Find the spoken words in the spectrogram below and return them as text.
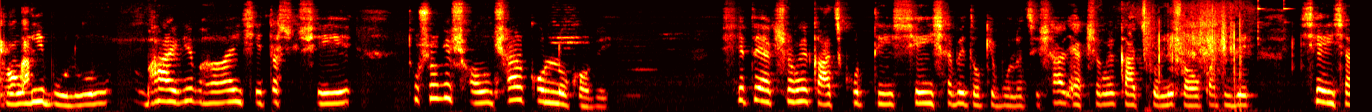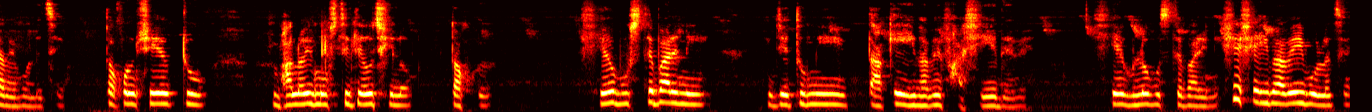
এবং- বলুন? ভাই রে ভাই সেটা সে তোর সঙ্গে সংসার করল কবে? সে তো একসঙ্গে কাজ করতে সেই হিসাবে তোকে বলেছে। সা- একসঙ্গে কাজ করলে সহপাঠীদের সেই হিসাবে বলেছে। তখন সে একটু ভালোই মস্তিতেও ছিল তখন। সেও বুঝতে পারেনি যে তুমি তাকে এইভাবে ফাঁসিয়ে দেবে। সেগুলো বুঝতে পারিনি। সে সেইভাবেই বলেছে।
